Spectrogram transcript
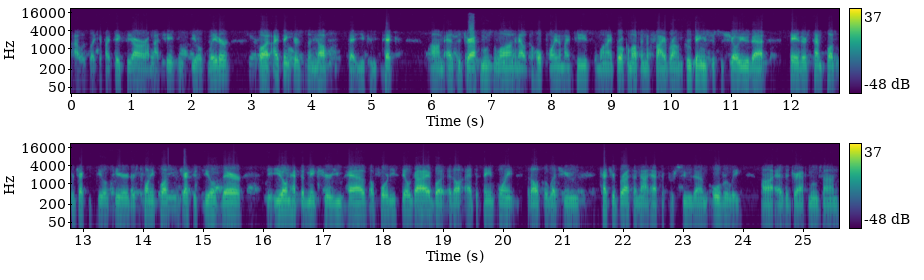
I was like, if I take Villar, I'm not chasing steals later. But I think there's enough that you can pick um, as the draft moves along, and that was the whole point of my piece when I broke them up into five round groupings, just to show you that hey, there's 10 plus projected steals here, there's 20 plus projected steals there. You don't have to make sure you have a 40 steal guy, but at, at the same point, it also lets you catch your breath and not have to pursue them overly uh, as the draft moves on.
